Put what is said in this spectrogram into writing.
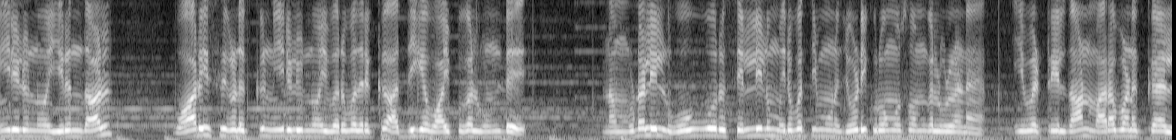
நீரிழிவு நோய் இருந்தால் வாரிசுகளுக்கு நீரிழிவு நோய் வருவதற்கு அதிக வாய்ப்புகள் உண்டு. நம் உடலில் ஒவ்வொரு செல்லிலும் இருபத்தி மூணு ஜோடி குரோமோசோம்கள் உள்ளன. இவற்றில் தான் மரபணுக்கள்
